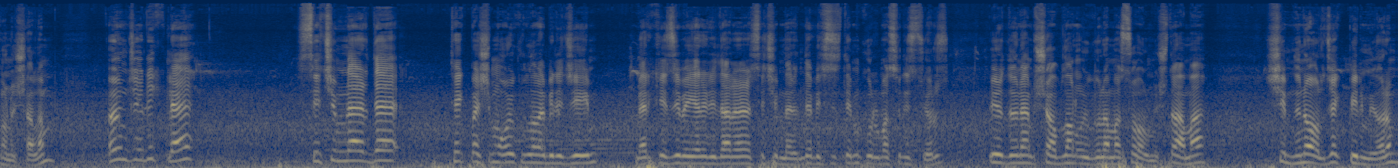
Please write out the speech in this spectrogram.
konuşalım. Öncelikle seçimlerde tek başıma oy kullanabileceğim merkezi ve yerel idareler seçimlerinde bir sistemin kurulmasını istiyoruz. Bir dönem şablon uygulaması olmuştu ama şimdi ne olacak bilmiyorum.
